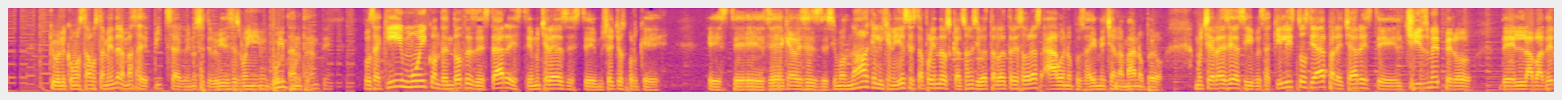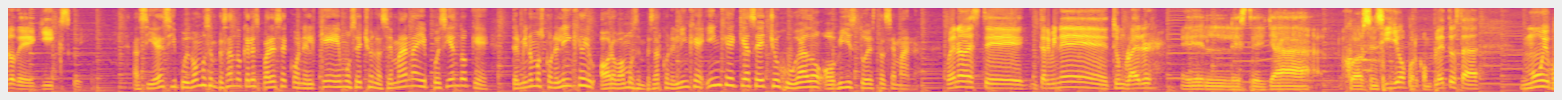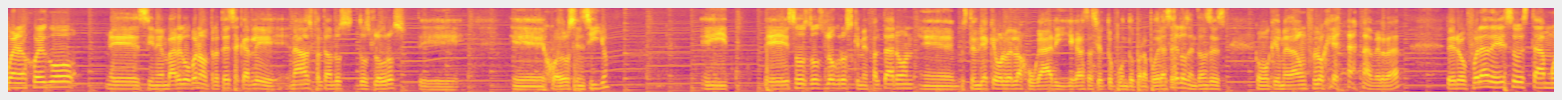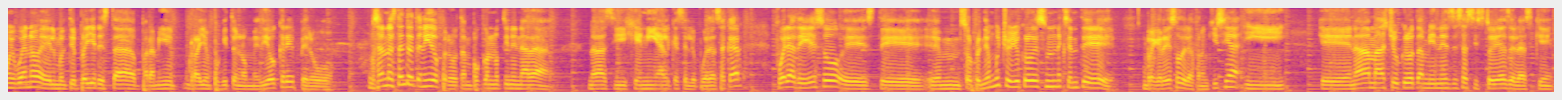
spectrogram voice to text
¿Qué ¿Cómo estamos? También de la masa de pizza, güey. No se te olvides, es muy importante. Muy importante. Pues aquí muy contentotes de estar. Este, muchas gracias, este, muchachos, porque este, sé que a veces decimos, no, que el ingeniero se está poniendo los calzones y va a tardar tres horas. Ah, bueno, pues ahí me echan la mano, pero muchas gracias y pues aquí listos ya para echar este el chisme, pero del lavadero de geeks, güey. Así es, y pues vamos empezando, ¿qué les parece con el que hemos hecho en la semana? Y pues siendo que terminamos con el Inge, y ahora vamos a empezar con el Inge. Inge, ¿qué has hecho, jugado o visto esta semana? Bueno, este, terminé Tomb Raider, el, este, ya jugador sencillo por completo, está muy buen juego. Eh, sin embargo, bueno, traté de sacarle. Nada más faltan dos, dos logros de eh, jugador sencillo. Y de esos dos logros que me faltaron, eh, pues tendría que volverlo a jugar y llegar hasta cierto punto para poder hacerlos. Entonces, como que me da un flojera, la verdad. Pero fuera de eso está muy bueno. El multiplayer está para mí raya un poquito en lo mediocre, pero... O sea, no está entretenido, pero tampoco no tiene nada nada así genial que se le pueda sacar. Fuera de eso, este em, sorprendió mucho. Yo creo que es un excelente regreso de la franquicia y eh, nada más yo creo también es de esas historias de las que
